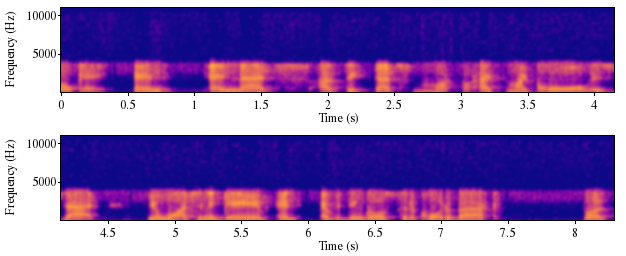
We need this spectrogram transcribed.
Okay, and and that's I think that's my my call is that you're watching the game and everything goes to the quarterback, but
